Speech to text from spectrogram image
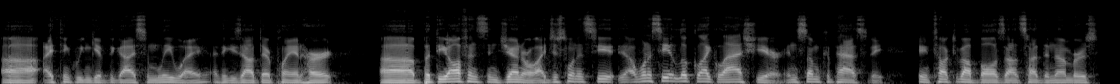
Uh, I think we can give the guy some leeway. I think he's out there playing hurt. Uh, but the offense in general, I just want to see. I want to see it look like last year in some capacity. You talked about balls outside the numbers.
